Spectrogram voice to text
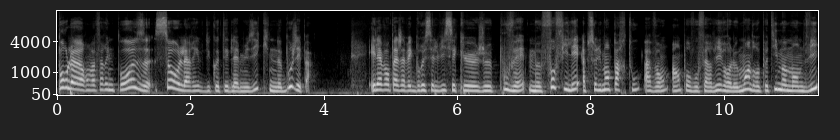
Pour l'heure, on va faire une pause. Soul arrive du côté de la musique. Ne bougez pas. Et l'avantage avec Bruxelles Vie, c'est que je pouvais me faufiler absolument partout avant, hein, pour vous faire vivre le moindre petit moment de vie.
